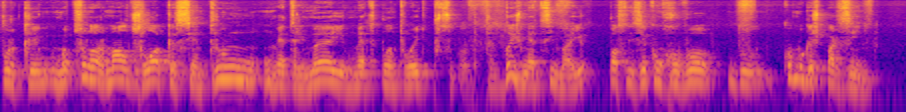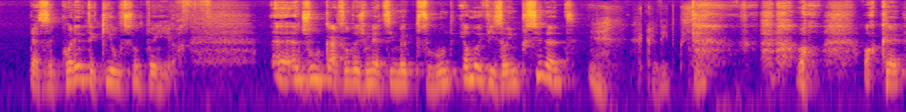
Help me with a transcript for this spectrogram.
Porque uma pessoa normal desloca-se entre 1, 1 metro e meio, 1 metro ponto 8 por segundo. Portanto, 2 metros e meio, posso dizer que um robô do, como o Gasparzinho, pesa 40 kg, se não estou em erro, a deslocar-se a 2 metros e meio por segundo, é uma visão impressionante. Acredito que sim. oh, ok.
